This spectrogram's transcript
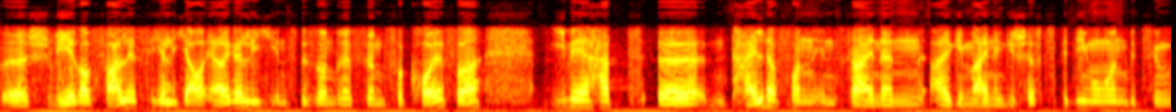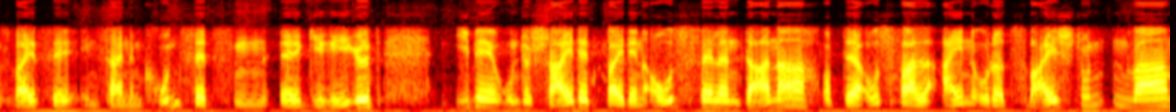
äh, schwerer Fall, ist sicherlich auch ärgerlich, insbesondere für einen Verkäufer. eBay hat äh, einen Teil davon in seinen allgemeinen Geschäftsbedingungen bzw. in seinen Grundsätzen äh, geregelt eBay unterscheidet bei den Ausfällen danach, ob der Ausfall ein oder zwei Stunden war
